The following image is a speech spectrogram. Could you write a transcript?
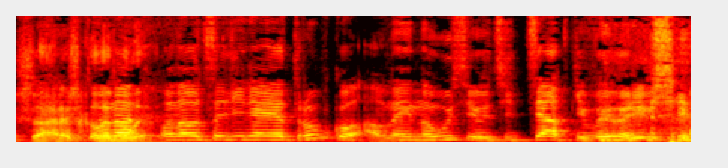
шариш, коли Вона, були. вона отсоединяє трубку, а в неї на усі оці цятки вигорівші.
